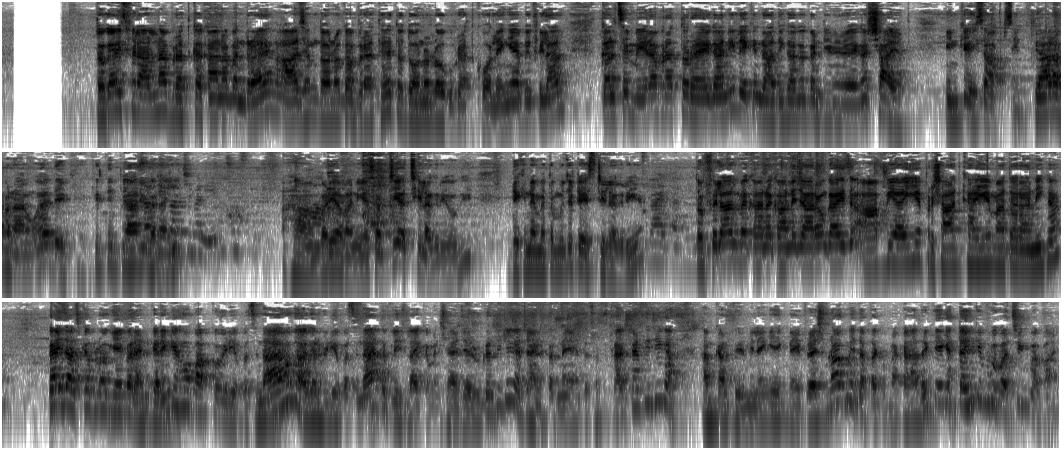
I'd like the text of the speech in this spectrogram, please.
तो गाइस फ़िलहाल ना व्रत का खाना बन रहा है। आज हम दोनों का व्रत है तो दोनों लोग व्रत खोलेंगे अभी फ़िलहाल। कल से मेरा व्रत तो रहेगा नहीं लेकिन राधिका का कंटिन्यू रहेगा शायद इनके हिसाब से। प्यारा बनाया हुआ है देखिए कितनी प्यारी बनाई। है? है? हाँ। बढ़िया बनी है सब्ज़ी अच्छी लग रही होगी। दिखने में तो मुझे टेस्टी लग रही है। तो फ़िलहाल मैं खाना खाने जा रहा हूँ गाइज़ आप भी आइए प्रसाद खाइए माता रानी का। गाइज़ आज का ब्लॉग यहीं पर एंड करेंगे। होप आपको वीडियो पसंद आया होगा। अगर वीडियो पसंद आया तो प्लीज़ लाइक कमेंट शेयर ज़रूर कर दीजिएगा। चैनल पर नए हैं तो सब्सक्राइब कर दीजिएगा। हम कल फिर मिलेंगे एक नए फ्रेश ब्लॉग में। तब तक अपना ख्याल रखिएगा। Thank you for watching bye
